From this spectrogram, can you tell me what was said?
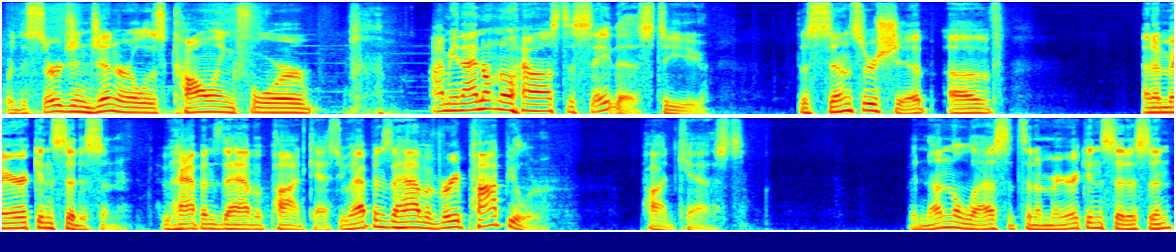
where the Surgeon General is calling for. I mean, I don't know how else to say this to you. The censorship of an American citizen who happens to have a podcast, who happens to have a very popular podcast. But nonetheless, it's an American citizen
